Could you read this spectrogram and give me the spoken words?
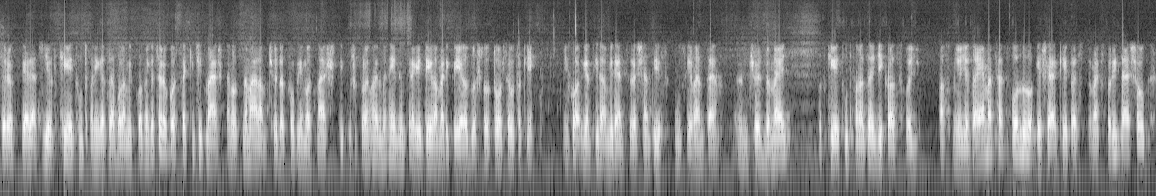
török példát, hogy ott két út van igazából, amikor még a Törökország kicsit más, mert ott nem államcsőd a probléma, ott más típusú probléma, hanem nézzünk tényleg egy dél-amerikai eladósodott országot, aki mondjuk Argentina, ami rendszeresen 10-20 évente csődbe megy, ott két út van, az egyik az, hogy azt mondja, hogy az IMF-hez fordulok, és elképesztő megszorítások.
